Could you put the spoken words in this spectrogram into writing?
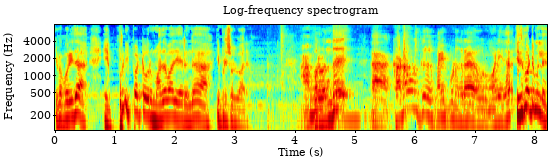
இப்போ புரியுதா? எப்படிப்பட்ட ஒரு மதவாதியாக இருந்தால் இப்படி சொல்லுவார் அவர் வந்து கடவுளுக்கு பயப்படுகிற ஒரு மனிதர். இது மட்டும் இல்லை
